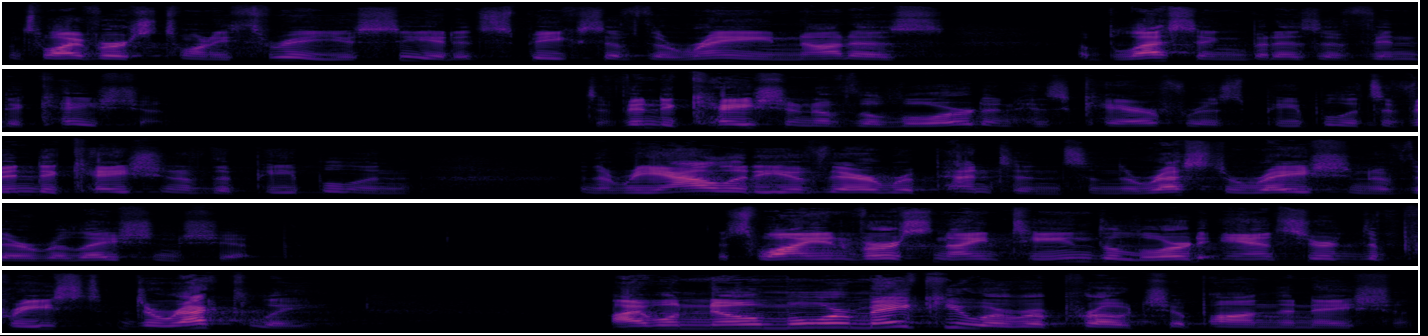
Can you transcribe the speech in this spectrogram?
That's why verse 23, you see it, it speaks of the rain not as a blessing, but as a vindication. It's a vindication of the Lord and his care for his people. It's a vindication of the people and, and the reality of their repentance and the restoration of their relationship. That's why in verse 19, the Lord answered the priest directly I will no more make you a reproach upon the nations.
